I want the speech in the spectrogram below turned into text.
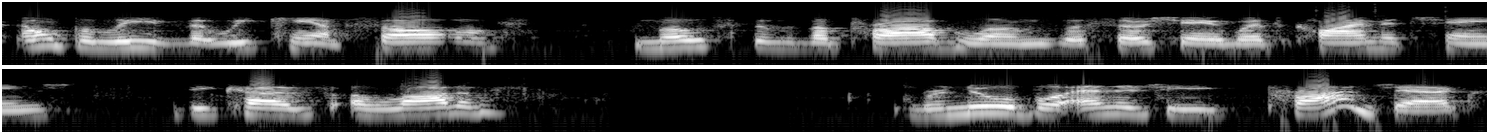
I don't believe that we can't solve most of the problems associated with climate change because a lot of renewable energy projects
